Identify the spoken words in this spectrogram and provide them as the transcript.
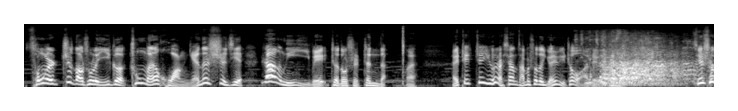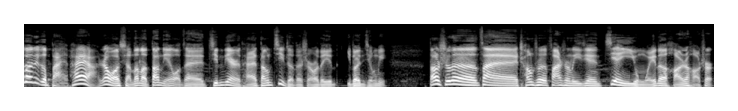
从而制造出了一个充满谎言的世界，让你以为这都是真的。哎，哎，这这有点像咱们说的元宇宙啊。这个，其实说到这个摆拍啊，让我想到了当年我在吉林电视台当记者的时候的一一段经历。当时呢，在长春发生了一件见义勇为的好人好事儿。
